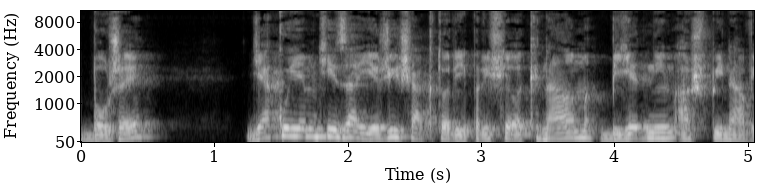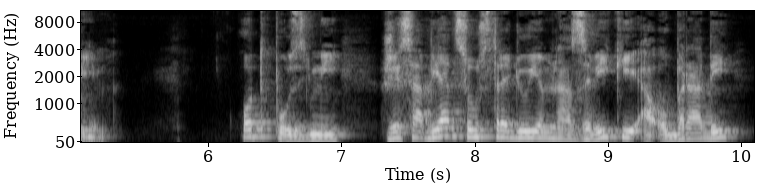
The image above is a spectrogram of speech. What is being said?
Bože, ďakujem Ti za Ježiša, ktorý prišiel k nám biedným a špinavým. Odpusť mi, že sa viac sústreďujem na zvyky a obrady,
